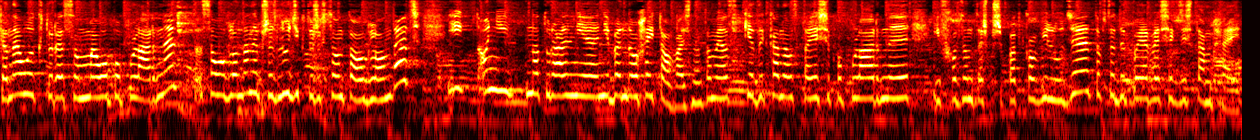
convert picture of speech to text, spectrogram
Kanały, które są mało popularne, są oglądane przez ludzi, którzy chcą to oglądać i oni naturalnie nie będą hejtować. Natomiast kiedy kanał staje się popularny i wchodzą też przypadkowi ludzie, to wtedy pojawia się gdzieś tam hejt.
